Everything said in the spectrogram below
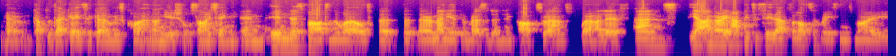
you know, a couple of decades ago was quite an unusual sighting in, in this part of the world, but, but there are many of them resident in parks around where I live. And yeah, I'm very happy to see that for lots of reasons. My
